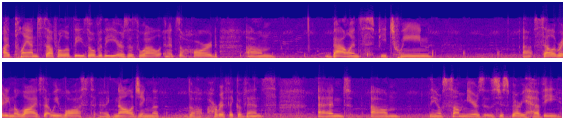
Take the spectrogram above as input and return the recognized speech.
I planned several of these over the years as well. And it's a hard um, balance between uh, celebrating the lives that we lost and acknowledging the, the horrific events. And um, you know some years it was just very heavy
